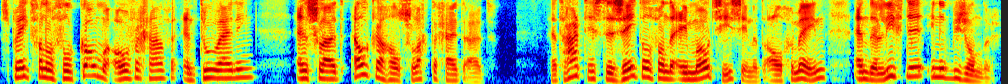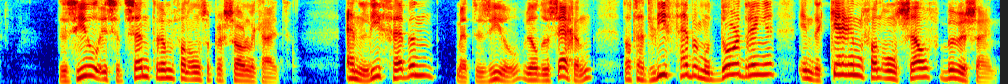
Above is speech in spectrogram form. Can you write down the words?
spreekt van een volkomen overgave en toewijding en sluit elke halsslachtigheid uit. Het hart is de zetel van de emoties in het algemeen en de liefde in het bijzonder. De ziel is het centrum van onze persoonlijkheid. En liefhebben met de ziel wil dus zeggen dat het liefhebben moet doordringen in de kern van ons zelfbewustzijn,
